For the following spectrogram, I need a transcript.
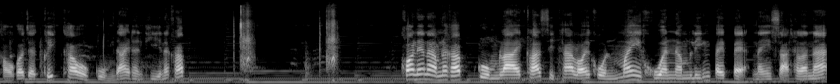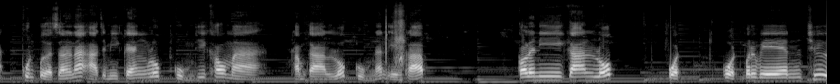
เขาก็จะคลิกเข้ากลุ่มได้ทันทีนะครับ ข้อแนะนำนะครับ กลุ่ม Line คลาสสิก500 คน ไม่ควรนำลิงก์ไปแปะในสาธารณะ คุณเปิดสาธารณะอาจจะมีแก๊งลบกลุ่มที่เข้ามาทำการลบกลุ่มนั่นเองครับ กรณีการลบ กดกดบริเวณชื่อ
